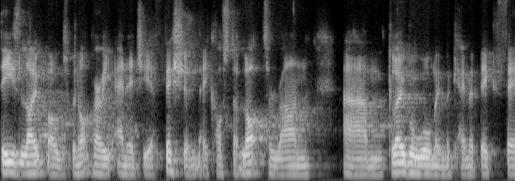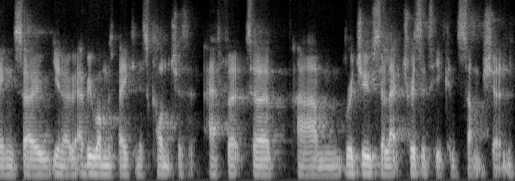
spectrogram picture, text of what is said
these light bulbs were not very energy efficient. They cost a lot to run. Um, global warming became a big thing. So, you know, everyone was making this conscious effort to um, reduce electricity consumption.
